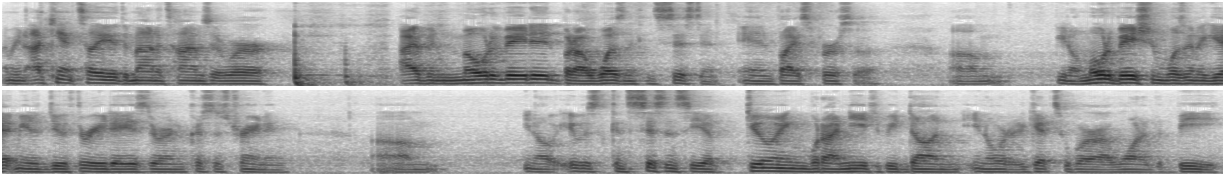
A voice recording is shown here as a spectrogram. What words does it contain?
I mean, I can't tell you the amount of times that where I've been motivated, but I wasn't consistent, and vice versa. Um, you know, motivation wasn't going to get me to do three days during Chris's training. Um, you know, it was consistency of doing what I need to be done in order to get to where I wanted to be.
